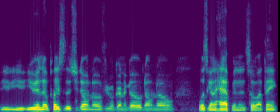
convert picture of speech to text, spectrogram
You you, you end up places that you don't know if you're going to go, don't know what's going to happen, and so I think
